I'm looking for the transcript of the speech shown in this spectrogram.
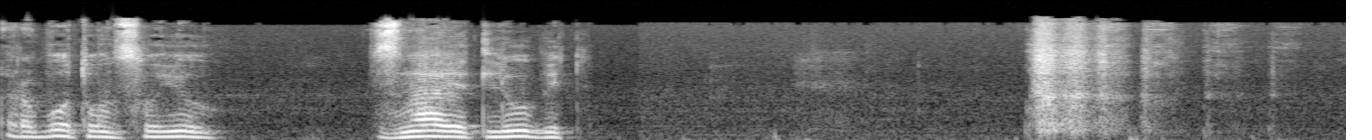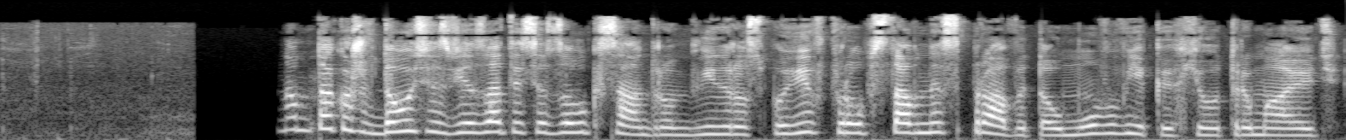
Работу он свою знает, любит. Нам також вдалося зв'язатися з Олександром. Він розповів про обставини справи та умови, в яких його тримають.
